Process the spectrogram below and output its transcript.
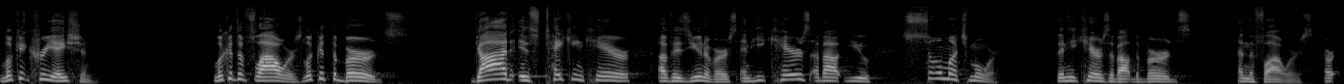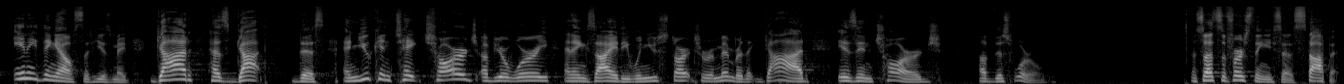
look at creation, look at the flowers, look at the birds. God is taking care of his universe, and he cares about you so much more than he cares about the birds and the flowers or anything else that he has made. God has got this, and you can take charge of your worry and anxiety when you start to remember that God is in charge of this world. And so that's the first thing he says stop it.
